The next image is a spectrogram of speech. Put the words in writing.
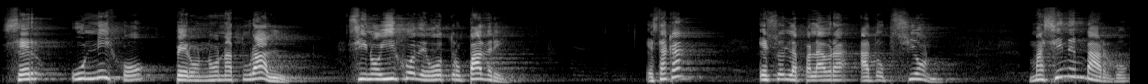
ser un hijo, pero no natural, sino hijo de otro padre. ¿Está acá? Eso es la palabra adopción. Mas, sin embargo,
